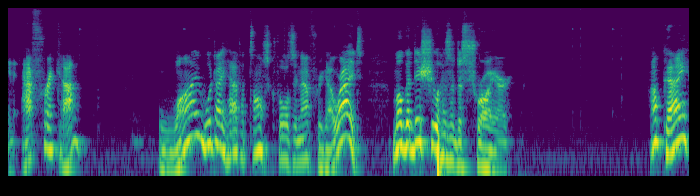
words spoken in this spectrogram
In Africa? Why would I have a task force in Africa? Right, Mogadishu has a destroyer. Okay.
